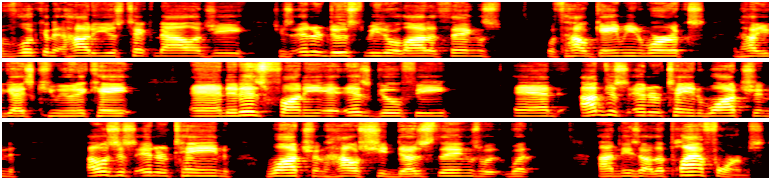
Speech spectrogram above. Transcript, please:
of looking at how to use technology. She's introduced me to a lot of things with how gaming works and how you guys communicate. And it is funny. It is goofy. And I'm just entertained watching I was just entertained watching how she does things with, with on these other platforms.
